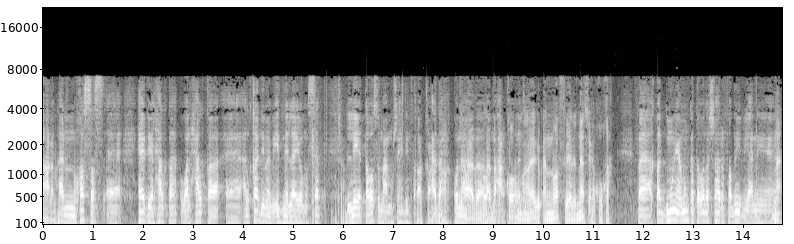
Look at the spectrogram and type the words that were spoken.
أعلم هذا. أن نخصص آه، هذه الحلقة والحلقة آه، القادمة بإذن الله يوم السبت. للتواصل مع المشاهدين فقط. هذا. حقنا هذا هذا حقهم. ويجب أن نوفي للناس حقوقهم فقد منع منك طوال الشهر الفضيل يعني نعم،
